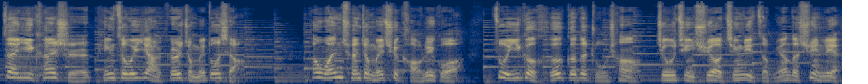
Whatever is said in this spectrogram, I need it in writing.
在一开始，平泽唯压根就没多想，他完全就没去考虑过做一个合格的主唱究竟需要经历怎么样的训练，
